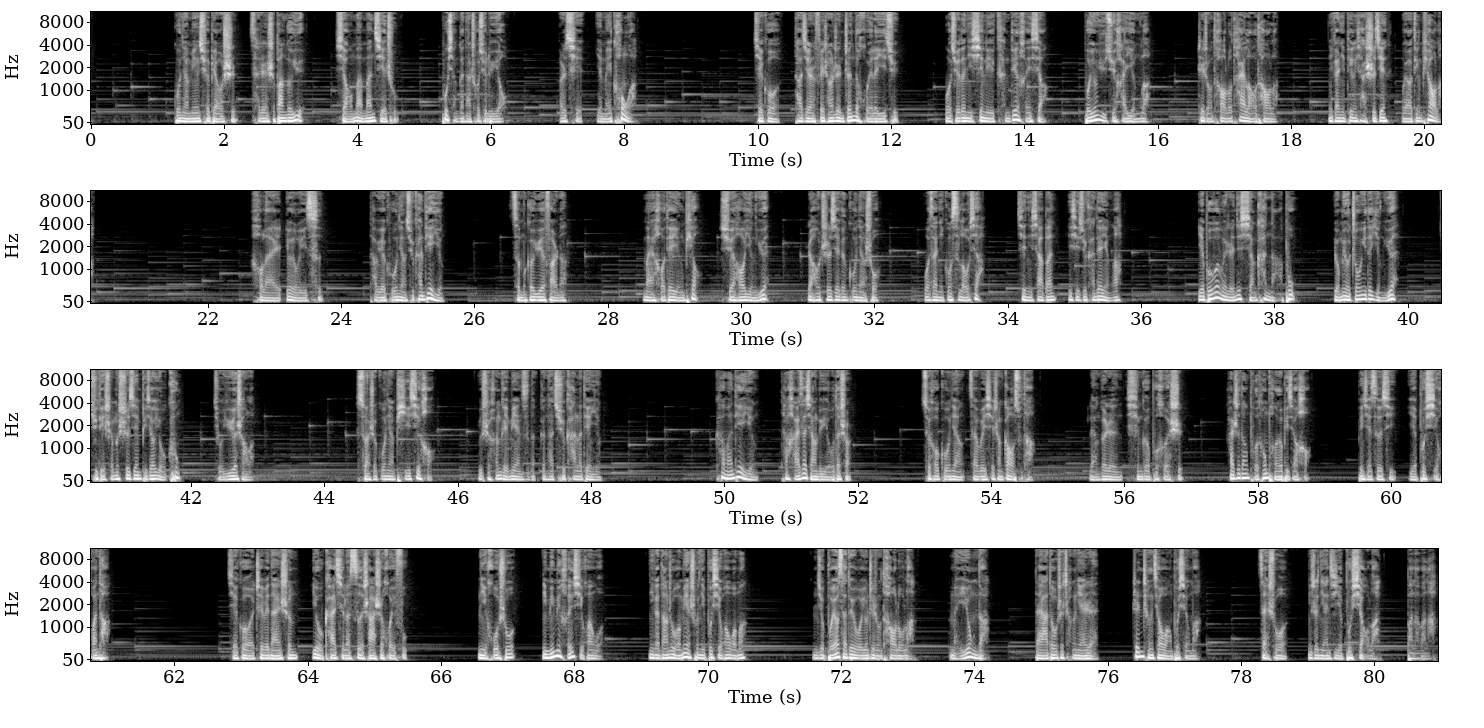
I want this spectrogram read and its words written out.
姑娘明确表示，才认识半个月，想要慢慢接触，不想跟他出去旅游，而且也没空啊。结果他竟然非常认真的回了一句：“我觉得你心里肯定很想。”不用欲拒还迎了，这种套路太老套了。你赶紧定一下时间，我要订票了。后来又有一次，他约姑娘去看电影，怎么个约法呢？买好电影票，选好影院，然后直接跟姑娘说：“我在你公司楼下，接你下班，一起去看电影啊。”也不问问人家想看哪部，有没有中意的影院，具体什么时间比较有空，就约上了。算是姑娘脾气好，于是很给面子的跟他去看了电影。看完电影，他还在想旅游的事儿。最后，姑娘在微信上告诉他，两个人性格不合适，还是当普通朋友比较好，并且自己也不喜欢他。结果，这位男生又开启了自杀式回复：“你胡说，你明明很喜欢我，你敢当着我面说你不喜欢我吗？你就不要再对我用这种套路了，没用的。”大家都是成年人，真诚交往不行吗？再说你这年纪也不小了，巴拉巴拉。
